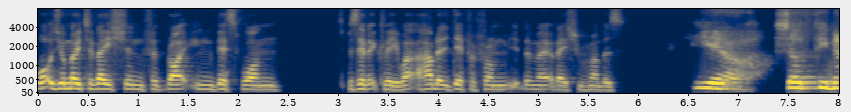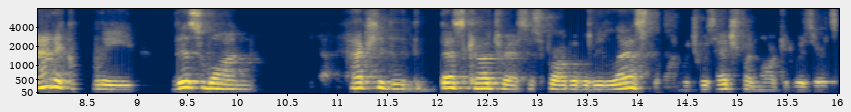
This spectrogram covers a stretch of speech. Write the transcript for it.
what was your motivation for writing this one specifically? How did it differ from the motivation from others? Yeah. So thematically, this one actually the, best contrast is probably the last one, which was hedge fund market wizards,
